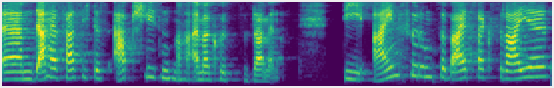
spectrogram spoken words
Ähm, daher fasse ich das abschließend noch einmal kurz zusammen. Die Einführung zur Beitragsreihe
